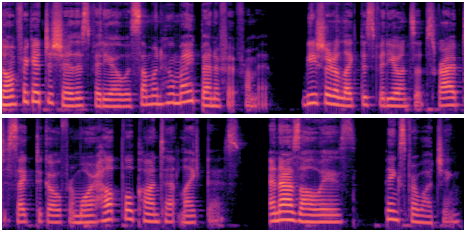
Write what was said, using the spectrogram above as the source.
Don't forget to share this video with someone who might benefit from it. Be sure to like this video and subscribe to Psych2Go for more helpful content like this. And as always, thanks for watching.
